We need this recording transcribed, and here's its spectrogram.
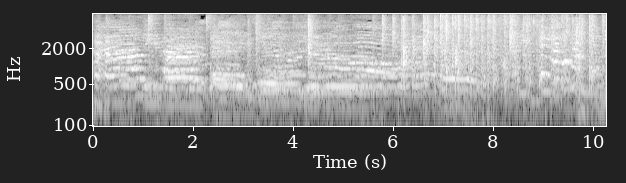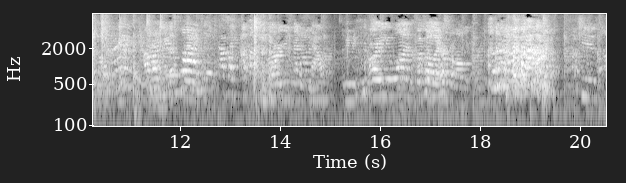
birthday. Are you one? That's all I heard from mommy. Are you?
